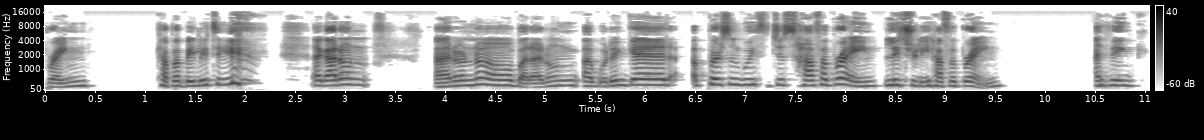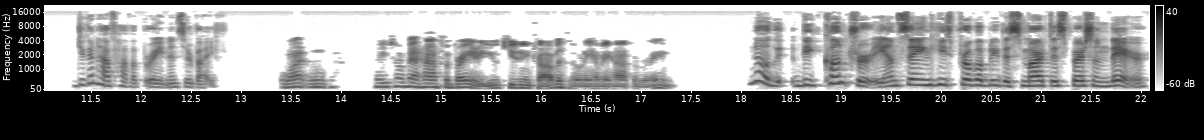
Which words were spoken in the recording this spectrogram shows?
brain capability. like I don't I don't know, but I don't I wouldn't get a person with just half a brain, literally half a brain. I think you can have half a brain and survive. What? Are you talking about half a brain? Are you accusing Travis of only having half a brain? No, the, the contrary. I'm saying he's probably the smartest person there.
